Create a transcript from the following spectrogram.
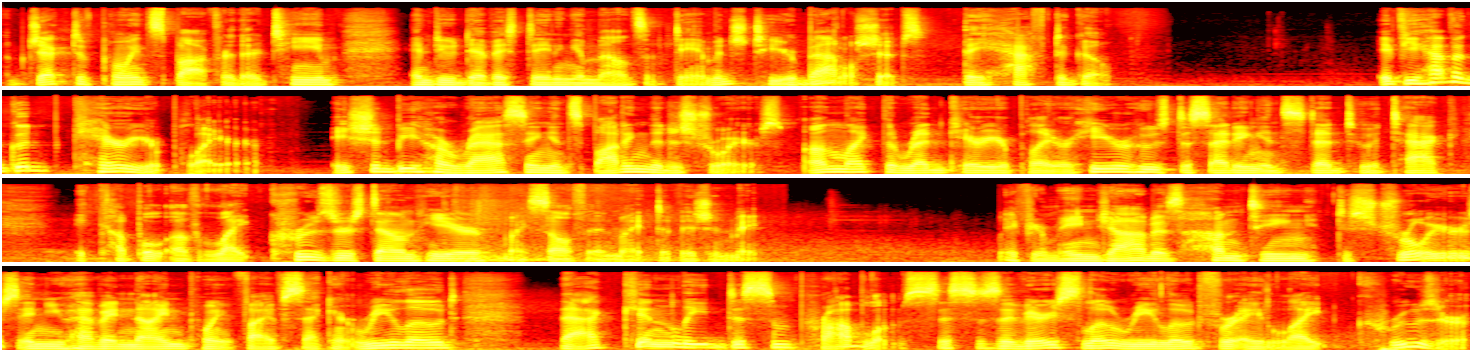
objective points, spot for their team, and do devastating amounts of damage to your battleships. They have to go. If you have a good carrier player, they should be harassing and spotting the destroyers, unlike the red carrier player here who's deciding instead to attack a couple of light cruisers down here, myself and my division mate. If your main job is hunting destroyers and you have a 9.5 second reload, that can lead to some problems. This is a very slow reload for a light cruiser.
